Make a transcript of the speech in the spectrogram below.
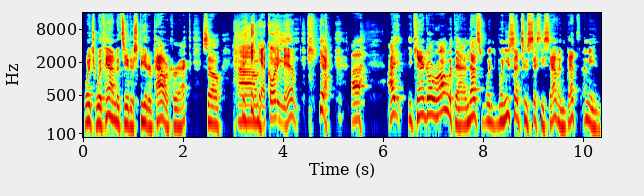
which with him it's either speed or power, correct? So um, yeah, according to him, yeah. Uh, I you can't go wrong with that. And that's when when you said 267, that's I mean,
